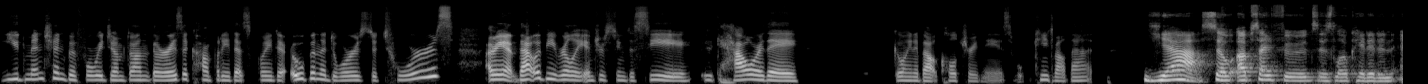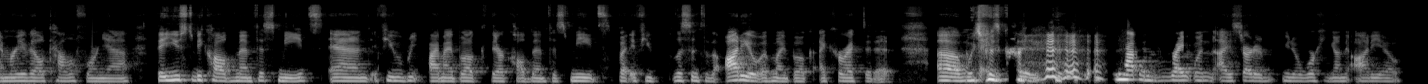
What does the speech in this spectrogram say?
you'd mentioned before we jumped on there is a company that's going to open the doors to tours. I mean, that would be really interesting to see. How are they going about culturing these? Can you talk about that? Yeah. So Upside Foods is located in Emeryville, California. They used to be called Memphis Meats. And if you read buy my book, they're called Memphis Meats. But if you listen to the audio of my book, I corrected it, um, which was great. it happened right when I started, you know, working on the audio.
